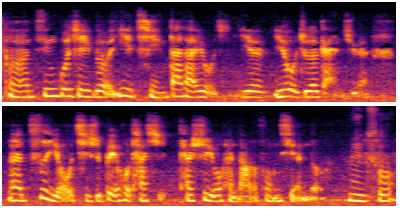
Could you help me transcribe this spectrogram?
可能经过这个疫情，大家有也也有这个感觉，那自由其实背后它是它是有很大的风险的。没错，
